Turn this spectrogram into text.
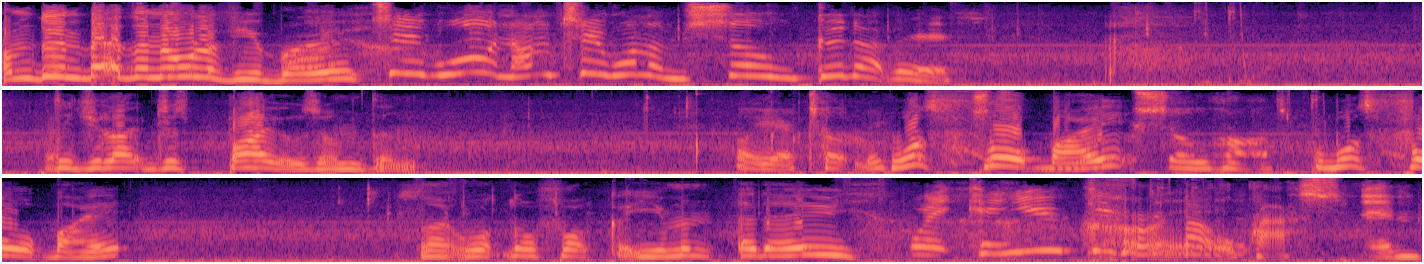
I'm doing better than all of you, bro. Tier one. I'm tier one. I'm so good at this. Did you like just buy or something? Oh yeah, totally. What's Fortbyte? Work so hard. What's Fortbyte? Like, what the fuck are you meant to do? Wait, can you give Oh, the battle pass? Um,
